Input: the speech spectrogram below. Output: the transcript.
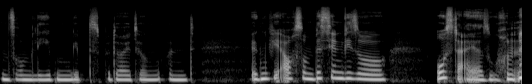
Unserem Leben gibt es Bedeutung und irgendwie auch so ein bisschen wie so Ostereier suchen.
